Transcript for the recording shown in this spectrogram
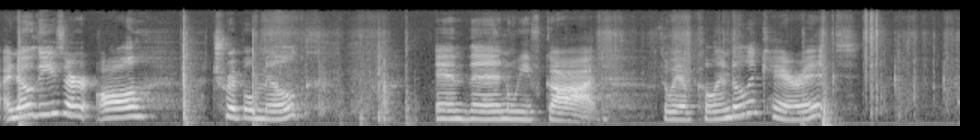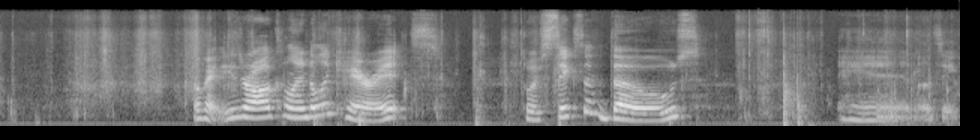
I know these are all triple milk. And then we've got so we have calendula carrot. Okay, these are all calendula carrots. So we have six of those. And let's see,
